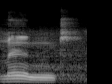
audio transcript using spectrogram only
meant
